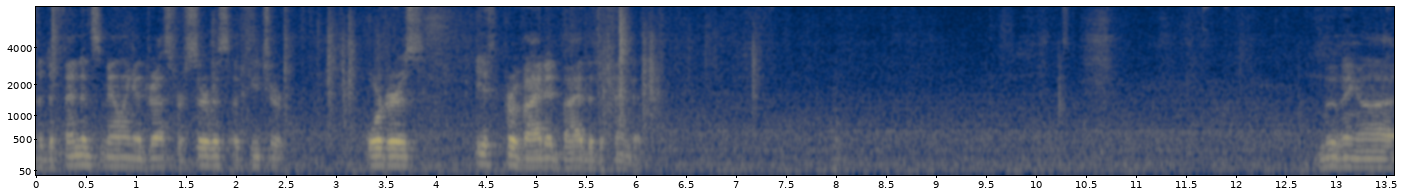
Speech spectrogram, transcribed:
the defendant's mailing address for service of future orders if provided by the defendant. Moving uh,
